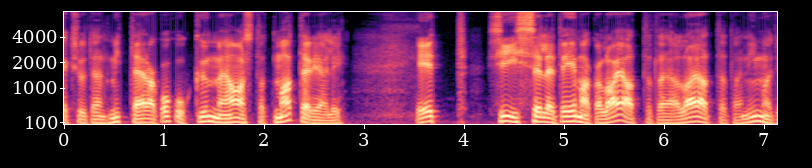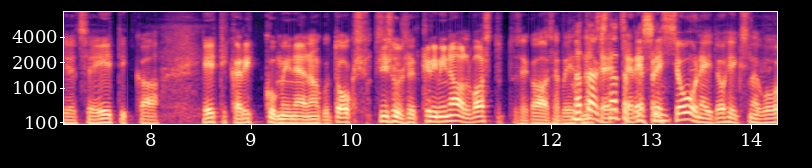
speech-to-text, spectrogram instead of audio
eks ju, tähendab mitte ära kogu kümme aastat materjali, et siis selle teemaga lajatada ja lajatada niimoodi, et see eetika, eetika rikkumine nagu tooks sisuliselt kriminaalvastutuse kaasa või et nad, see, see repressioon siin, ei tohiks nagu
